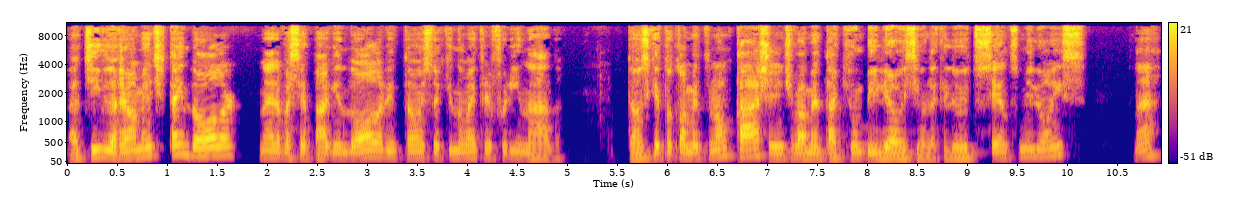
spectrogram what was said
A dívida realmente está em dólar, né? Ela vai ser paga em dólar, então isso aqui não vai interferir em nada. Então, isso aqui é totalmente não caixa. A gente vai aumentar aqui um bilhão em cima daquele 800 milhões, né?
